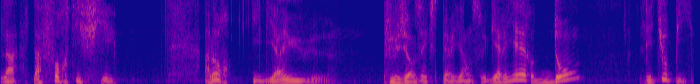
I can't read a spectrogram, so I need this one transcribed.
la, fortifier. Alors il y a eu euh, plusieurs expériences guerrières, dont l'Éthiopie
